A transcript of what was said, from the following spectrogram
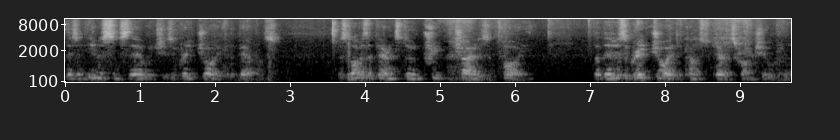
There's an innocence there which is a great joy for the parents as long as the parents don't treat the child as a toy, but there is a great joy that comes to parents from children,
